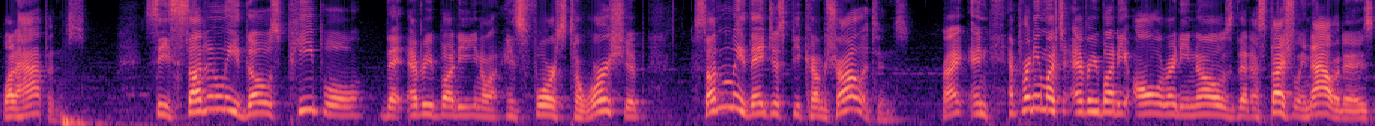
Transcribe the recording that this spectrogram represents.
what happens? See, suddenly those people that everybody, you know, is forced to worship, suddenly they just become charlatans right? And and pretty much everybody already knows that, especially nowadays,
